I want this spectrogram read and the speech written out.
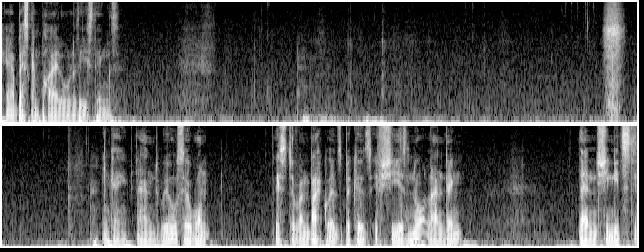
Okay, I best compile all of these things. Okay, and we also want this to run backwards because if she is not landing then she needs to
